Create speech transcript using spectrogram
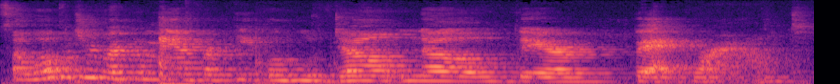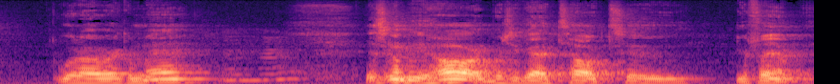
So what would you recommend for people who don't know their background? What I recommend? Mm-hmm. It's gonna be hard, but you got to talk to your family.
